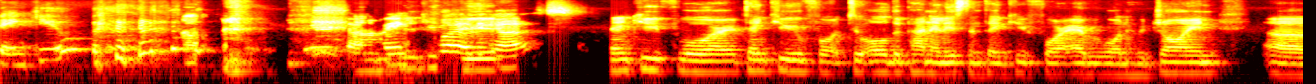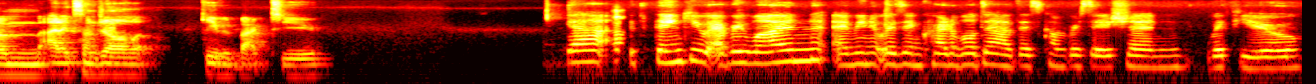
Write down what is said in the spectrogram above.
Thank you. um, thank you for having us. Thank you for thank you for to all the panelists and thank you for everyone who joined. Um, Alexandra, I'll give it back to you. Yeah, thank you everyone. I mean, it was incredible to have this conversation with you.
